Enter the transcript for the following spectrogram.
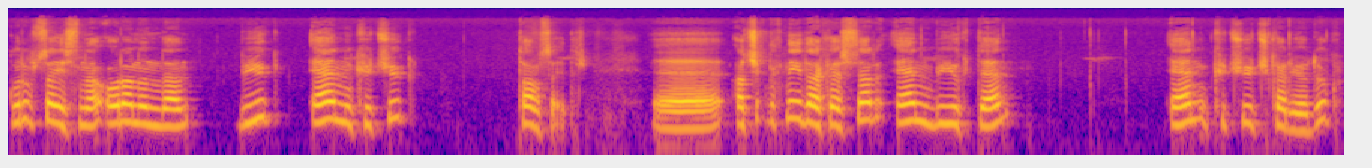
grup sayısına oranından büyük en küçük tam sayıdır. Ee, açıklık neydi arkadaşlar? En büyükten en küçüğü çıkarıyorduk.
